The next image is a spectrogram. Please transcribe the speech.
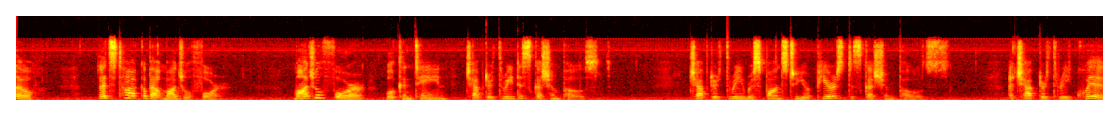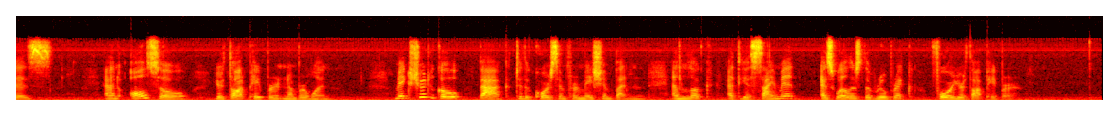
Hello, let's talk about Module 4. Module 4 will contain Chapter 3 discussion posts, Chapter 3 response to your peers discussion posts, a Chapter 3 quiz, and also your thought paper number 1. Make sure to go back to the course information button and look at the assignment as well as the rubric for your thought paper.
